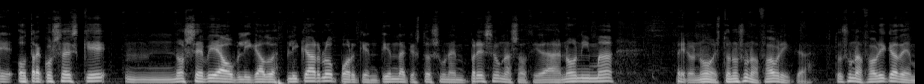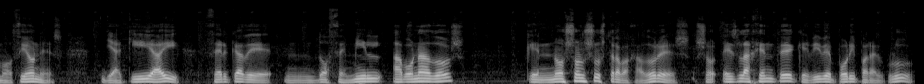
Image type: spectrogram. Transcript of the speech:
eh, otra cosa es que mm, no se vea obligado a explicarlo porque entienda que esto es una empresa, una sociedad anónima. Pero no, esto no es una fábrica. Esto es una fábrica de emociones. Y aquí hay cerca de mm, 12.000 abonados que no son sus trabajadores. Es la gente que vive por y para el club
